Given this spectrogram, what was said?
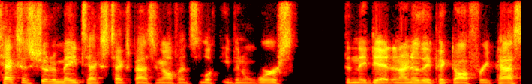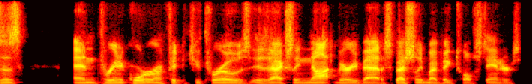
Texas should have made Texas Tech's passing offense look even worse than they did. And I know they picked off three passes, and three and a quarter on 52 throws is actually not very bad, especially by Big 12 standards.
